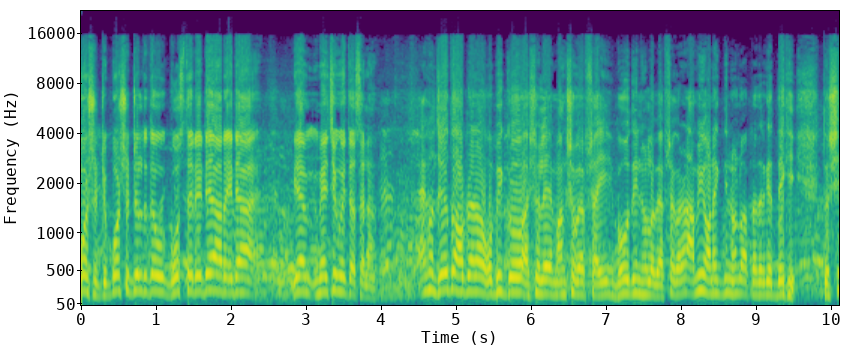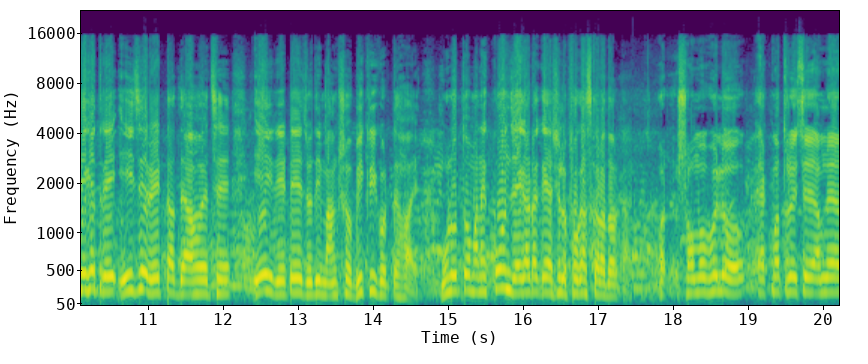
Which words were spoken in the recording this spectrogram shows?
পঁয়ষট্টি। পঁয়ষট্টি গোস্তের এটা আর এটা ম্যাচিং হইতেছে না। এখন যেহেতু আপনারা অভিজ্ঞ আসলে মাংস ব্যবসায়ী, বহুদিন হলো ব্যবসা করেন, আমি অনেক দিন হলো আপনাদেরকে দেখি। তো সেক্ষেত্রে এই যে রেটটা দেওয়া হয়েছে, এই রেটে যদি মাংস বিক্রি করতে হয়, মূলত মানে কোন জায়গাটাকে আসলে ফোকাস করা দরকার? সম্ভব হইল একমাত্র হচ্ছে আপনার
